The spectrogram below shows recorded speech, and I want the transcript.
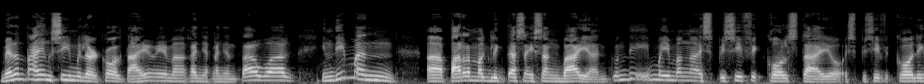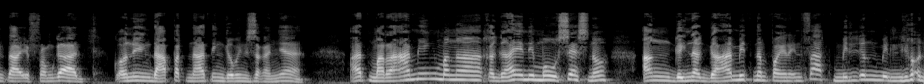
meron tayong similar call. Tayo may mga kanya-kanyang tawag. Hindi man uh, para magligtas ng isang bayan, kundi may mga specific calls tayo, specific calling tayo from God, kung ano yung dapat nating gawin sa Kanya. At maraming mga kagaya ni Moses, no, ang ginagamit ng Panginoon. In fact, milyon-milyon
